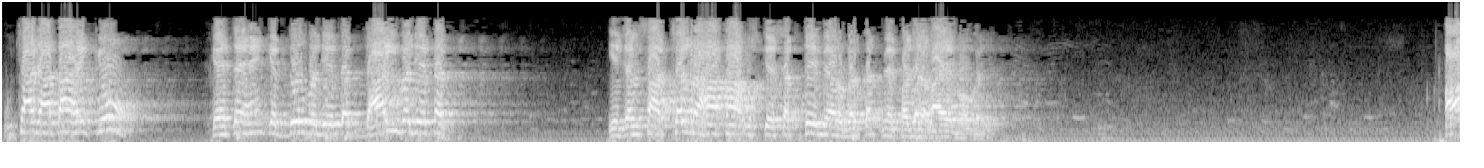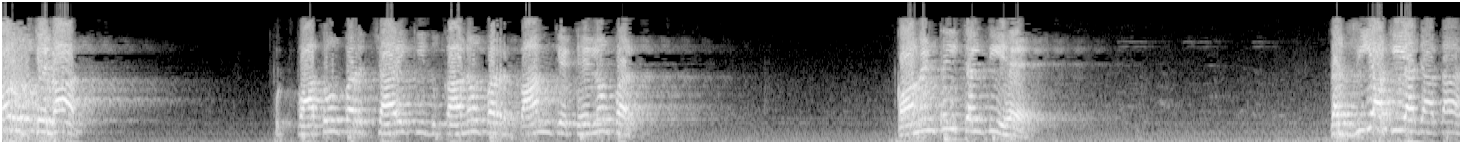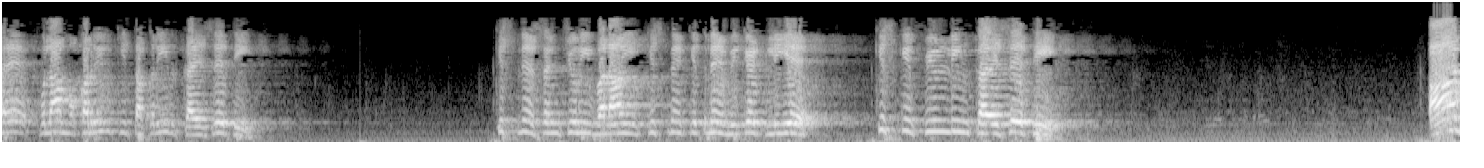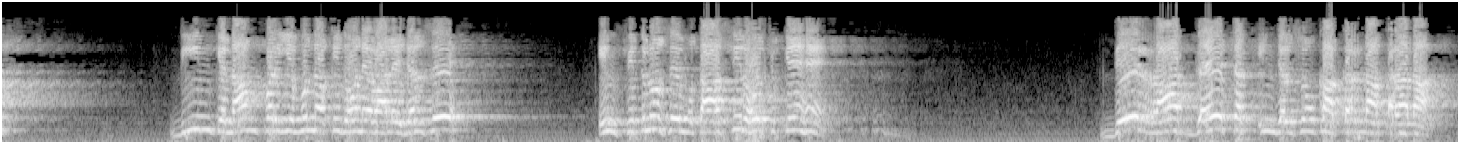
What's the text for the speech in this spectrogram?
پوچھا جاتا ہے کیوں؟ کہتے ہیں کہ دو بجے تک، ڈھائی بجے تک یہ جلسہ چل رہا تھا، اس کے سطح میں اور برکت میں فجر غائب ہو گئی۔ اور اس کے بعد فٹ پاتھوں پر، چائے کی دکانوں پر پان کے ٹھیلوں پر کامنٹری چلتی ہے۔ تجزیہ کیا جاتا ہے فلا مقرر کی تقریر کیسے تھی؟ کس نے سینچری بنائی؟ کس نے کتنے وکٹ لیے؟ کس کی فیلڈنگ کیسے تھی؟ آج دین کے نام پر یہ منعقد ہونے والے جلسے ان فتنوں سے متاثر ہو چکے ہیں۔ دیر رات گئے تک ان جلسوں کا کرنا کرانا۔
